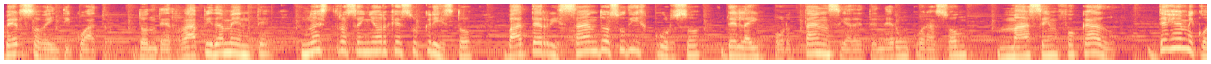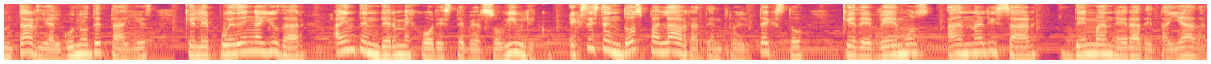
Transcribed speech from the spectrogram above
verso 24, donde rápidamente nuestro Señor Jesucristo va aterrizando su discurso de la importancia de tener un corazón más enfocado Déjeme contarle algunos detalles que le pueden ayudar a entender mejor este verso bíblico. Existen dos palabras dentro del texto que debemos analizar de manera detallada.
